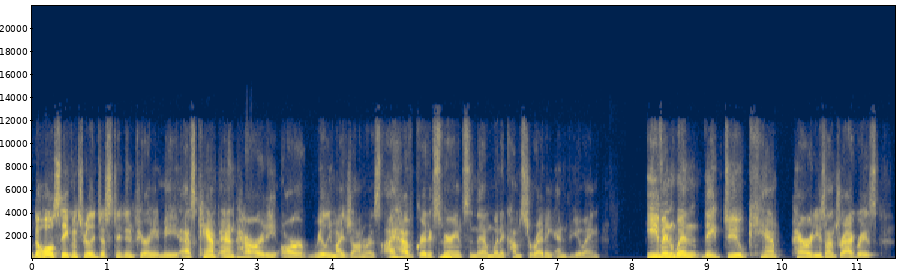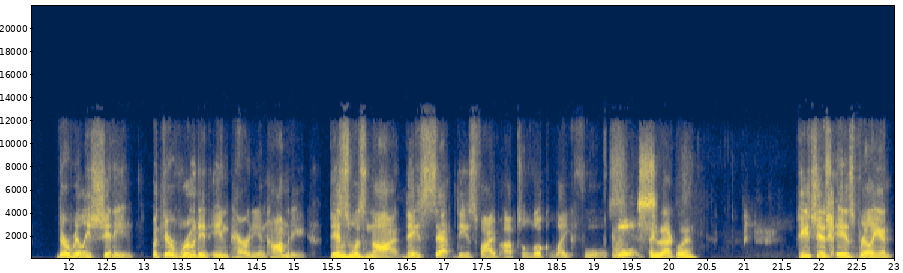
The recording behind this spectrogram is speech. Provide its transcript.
The whole sequence really just did infuriate me, as camp and parody are really my genres. I have great mm-hmm. experience mm-hmm. in them when it comes to writing and viewing. Even when they do camp parodies on Drag Race, they're really shitty, but they're rooted in parody and comedy. This mm-hmm. was not. They set these five up to look like fools. Fools. Exactly. Peaches is brilliant,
